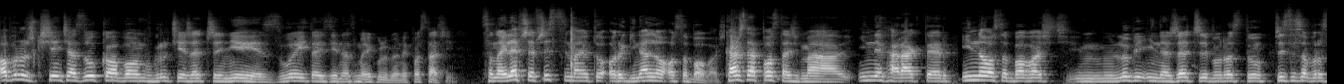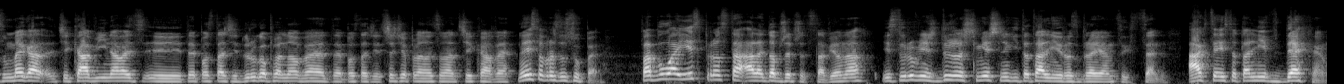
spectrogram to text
Oprócz księcia Zuko, bo on w gruncie rzeczy nie jest zły i to jest jedna z moich ulubionych postaci. Co najlepsze, wszyscy mają tu oryginalną osobowość. Każda postać ma inny charakter, inną osobowość, mm, lubi inne rzeczy, po prostu wszyscy są po prostu mega ciekawi, nawet y, te postacie drugoplanowe, te postacie trzecioplanowe są nawet ciekawe. No jest po prostu super. Fabuła jest prosta, ale dobrze przedstawiona. Jest tu również dużo śmiesznych i totalnie rozbrajających scen. Akcja jest totalnie wdechem.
